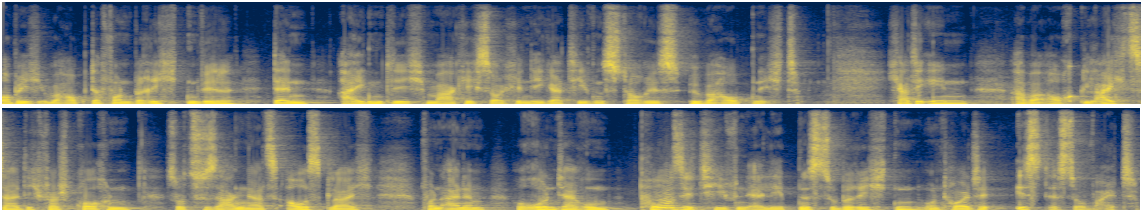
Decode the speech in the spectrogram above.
ob ich überhaupt davon berichten will, denn eigentlich mag ich solche negativen Stories überhaupt nicht. Ich hatte Ihnen aber auch gleichzeitig versprochen, sozusagen als Ausgleich von einem rundherum positiven Erlebnis zu berichten und heute ist es soweit.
